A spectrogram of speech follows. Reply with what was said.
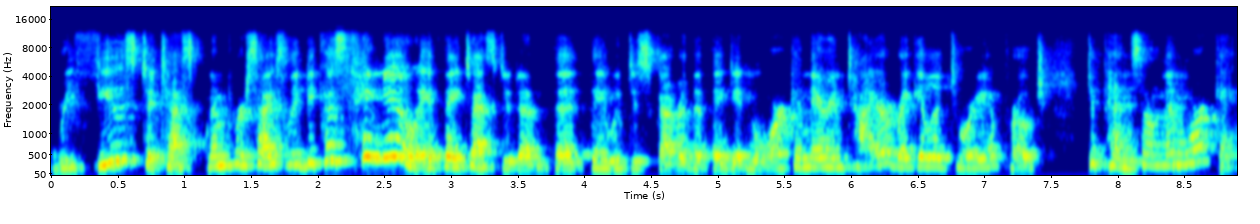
refused to test them precisely because they knew if they tested them that they would discover that they didn't work. And their entire regulatory approach depends on them working.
